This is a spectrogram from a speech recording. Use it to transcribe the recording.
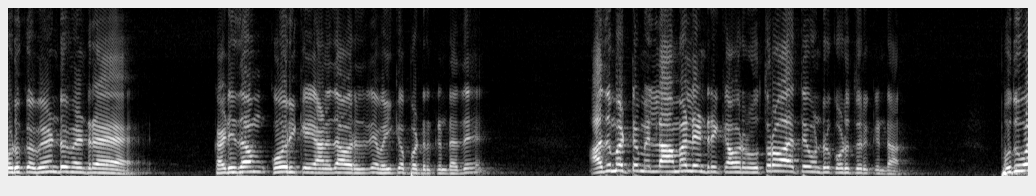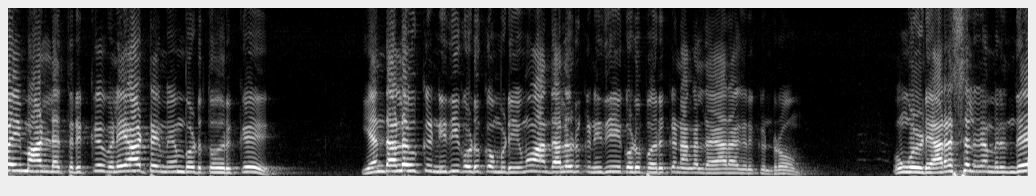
கொடுக்க வேண்டும் என்ற கடிதம் கோரிக்கையானது அவர்களிடையே வைக்கப்பட்டிருக்கின்றது. அது மட்டும் இல்லாமல் இன்றைக்கு அவர் உத்தரவாதத்தை ஒன்று கொடுத்திருக்கின்றார். புதுவை மாநிலத்திற்கு விளையாட்டை மேம்படுத்துவதற்கு எந்த அளவுக்கு நிதி கொடுக்க முடியுமோ அந்த அளவுக்கு நிதியை கொடுப்பதற்கு நாங்கள் தயாராக இருக்கின்றோம். உங்களுடைய அரசிடமிருந்து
